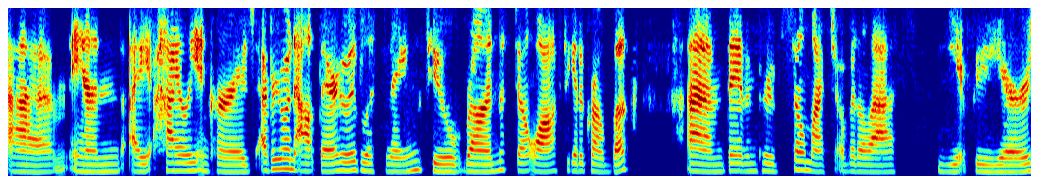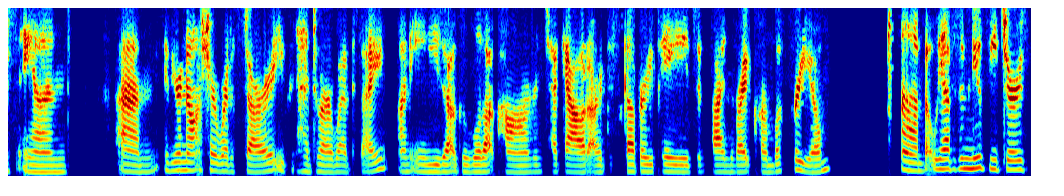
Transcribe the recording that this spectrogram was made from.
um, and I highly encourage everyone out there who is listening to run, don't walk, to get a Chromebook. Um, they have improved so much over the last year, few years. And um, if you're not sure where to start, you can head to our website on edu.google.com and check out our discovery page and find the right Chromebook for you. Um, but we have some new features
